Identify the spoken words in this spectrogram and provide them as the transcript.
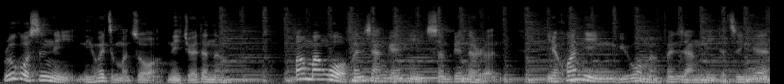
如果是你，你会怎么做？你觉得呢？帮忙我分享给你身边的人，也欢迎与我们分享你的经验。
